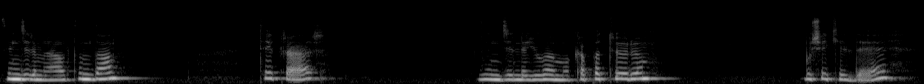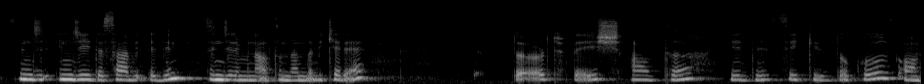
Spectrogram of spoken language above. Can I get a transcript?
Zincirimin altından tekrar zincirle yuvamı kapatıyorum. Bu şekilde zincir, inciyi de sabitledim. Zincirimin altından da bir kere. 4 5 6 7 8 9 10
